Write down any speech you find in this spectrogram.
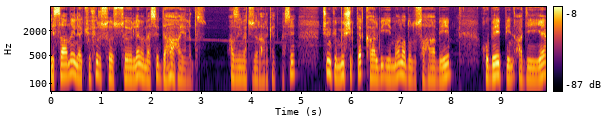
lisanıyla küfür söz söylememesi daha hayırlıdır. Azimet üzere hareket etmesi. Çünkü müşrikler kalbi imanla dolu sahabeyi Hubeyb bin Adi'ye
